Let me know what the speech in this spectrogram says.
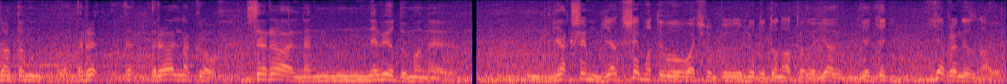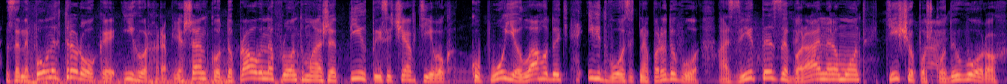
Да, Там ре- реальна кров. Все реальне, невидумане. Як ще, як ще мотивувати, щоб люди донатили, я, я, я, я вже не знаю. За неповних три роки Ігор Грап'яшенко доправив на фронт майже пів тисячі автівок, купує, лагодить і відвозить на передову. А звідти забирає на ремонт ті, що пошкодив ворог.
